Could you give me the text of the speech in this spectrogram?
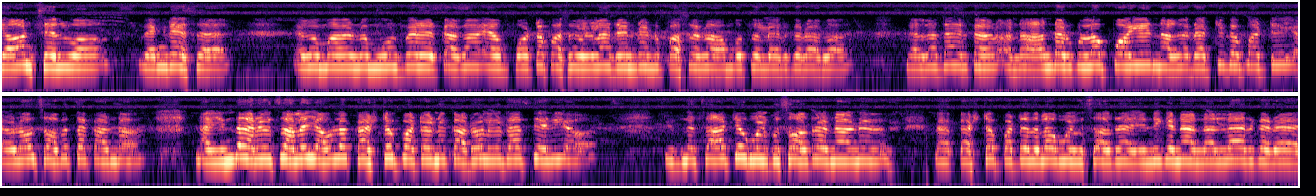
ஜான் செல்வம் வெங்கடேசன் எங்கள் மா மூணு பேர் இருக்காங்க. என் பொட்ட பசங்களுக்கெல்லாம் ரெண்டு ரெண்டு பசங்க அம்பத்தூரில் இருக்கிறாங்க. நல்லா தான் இருக்கார். ஆனால் ஆண்டவருக்குள்ளே போய் நாங்கள் ரட்சிக்கப்பட்டு எவ்வளோ சுகத்தை கண்டோம். நான் இந்த அறிவு எவ்வளோ கஷ்டப்பட்டேன்னு கடவுளுக்கு தான் தெரியும். இந்த சாட்சி உங்களுக்கு சொல்கிறேன் நான். நான் கஷ்டப்பட்டதெல்லாம் உங்களுக்கு சொல்கிறேன் இன்றைக்கி நான் நல்லா இருக்கிறேன்.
